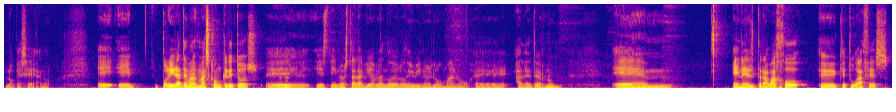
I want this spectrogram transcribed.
lo que sea, ¿no? Por ir a temas más concretos y, no estar aquí hablando de lo divino y lo humano ad eternum, em, en el trabajo que tú haces,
